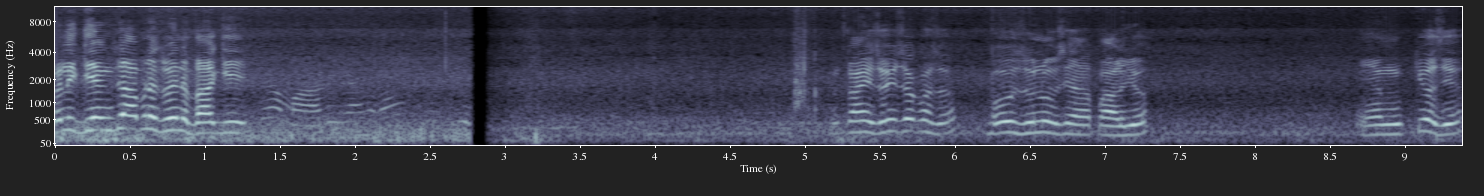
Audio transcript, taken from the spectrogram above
ઓલી ગેંગ જો આપણે જોઈને ભાગી તમે જોઈ શકો છો બહુ જૂનું છે આ પાળિયો. અહીંયા મૂક્યો છે?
